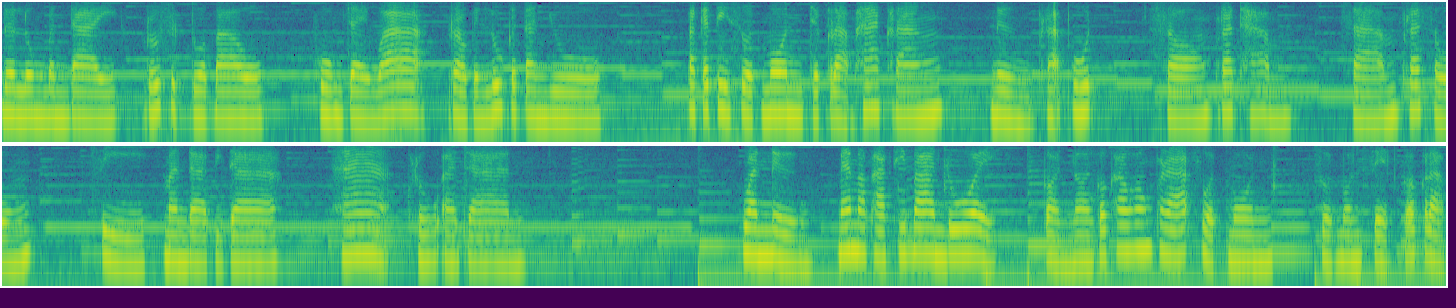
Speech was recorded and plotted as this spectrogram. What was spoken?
เดินลงบันไดรู้สึกตัวเบา ภูมิใจว่าเราเป็นลูกกตัญญู ปกติสวดมนต์จะกราบห้าครั้ง 1. พระพุทธ 2. พระธรรม 3. พระสงฆ์ 4. มันดาปิดา 5. ครูอาจารย์ วันหนึ่ง แม่มาพักที่บ้านด้วย ก่อนนอนก็เข้าห้องพระสวดมนต์ สวดมนต์เสร็จก็กราบ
